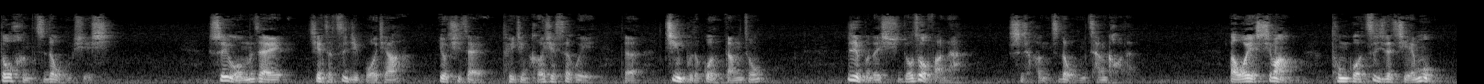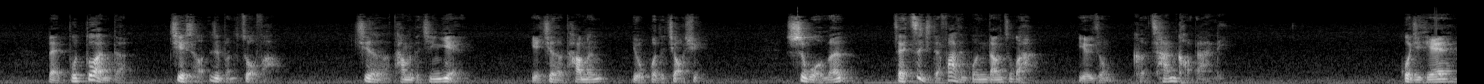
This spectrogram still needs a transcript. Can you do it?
都很值得我们学习。所以我们在建设自己国家。尤其在推进和谐社会的进步的过程当中，日本的许多做法呢是很值得我们参考的。那我也希望通过自己的节目，来不断的介绍日本的做法，介绍他们的经验，也介绍他们有过的教训，是我们在自己的发展过程当中啊有一种可参考的案例。过几天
